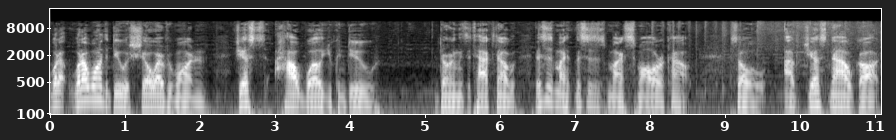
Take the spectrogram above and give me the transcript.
what I, what I wanted to do is show everyone just how well you can do during these attacks. Now this is my this is my smaller account, so I've just now got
